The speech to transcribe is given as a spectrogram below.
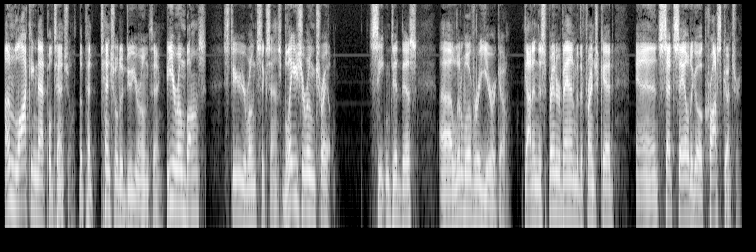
unlocking that potential, the potential to do your own thing, be your own boss, steer your own success, blaze your own trail. Seaton did this uh, a little over a year ago. Got in the Sprinter van with the French kid and set sail to go across country.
